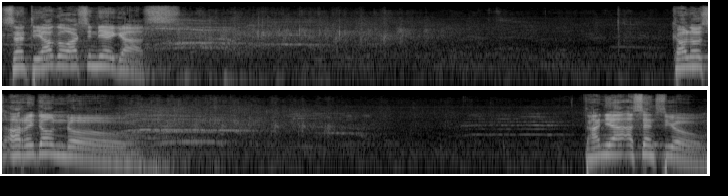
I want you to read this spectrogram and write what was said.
Santiago Arciniegas. Carlos Arredondo. Tanya Asensio.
